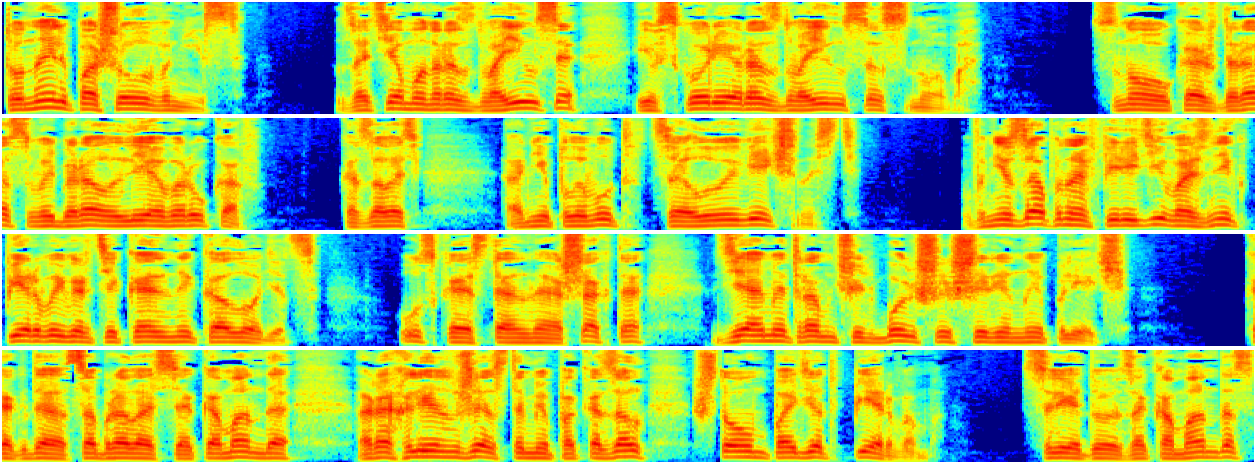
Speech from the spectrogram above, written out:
Туннель пошел вниз. Затем он раздвоился и вскоре раздвоился снова. Снова каждый раз выбирал левый рукав. Казалось, они плывут целую вечность. Внезапно впереди возник первый вертикальный колодец, узкая стальная шахта диаметром чуть больше ширины плеч. Когда собралась вся команда, Рахлин жестами показал, что он пойдет первым. Следуя за командос,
